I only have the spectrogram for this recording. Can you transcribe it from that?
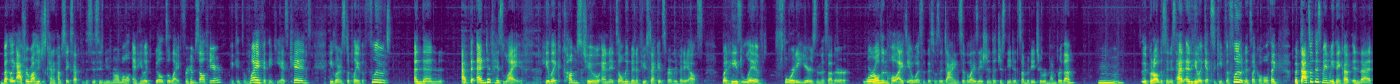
But like after a while, he just kind of comes to accept that this is his new normal and he like builds a life for himself here. Like it's a wife. I think he has kids. He learns to play the flute. And then at the end of his life, he like comes to, and it's only been a few seconds for everybody else, but he's lived 40 years in this other world. Mhm. And the whole idea was that this was a dying civilization that just needed somebody to remember them. Hmm. So they put all this in his head and he like gets to keep the flute and it's like a whole thing. But that's what this made me think of in that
